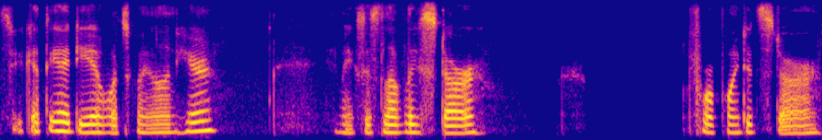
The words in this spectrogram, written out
So you get the idea of what's going on here. It makes this lovely star, four-pointed star.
